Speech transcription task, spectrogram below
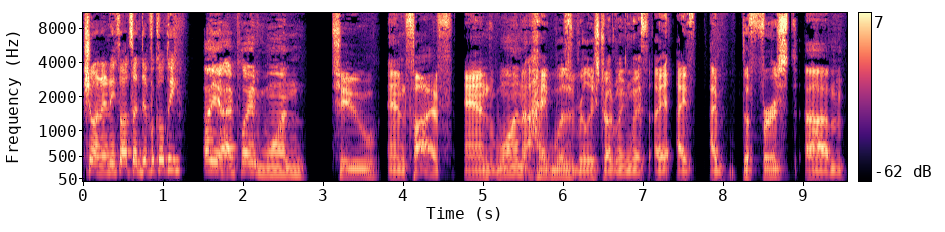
Sean, any thoughts on difficulty? Oh yeah, I played one, two, and five, and one I was really struggling with. I, I, I the first, um,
